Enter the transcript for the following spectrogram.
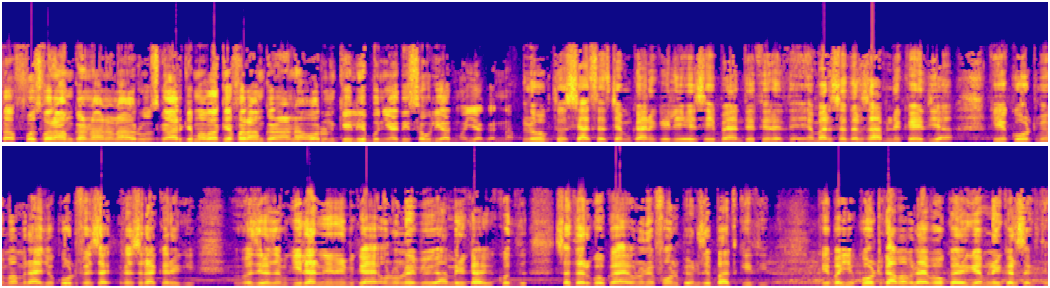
تحفظ فراہم کرانا روزگار کے مواقع فراہم کرانا اور ان کے لیے بنیادی سہولیات مہیا کرنا۔ لوگ تو سیاست چمکانے کے لیے ایسے ہی بیان دیتے رہتے ہیں۔ ہمارے صدر صاحب نے کہہ دیا کہ یہ کورٹ میں معاملہ ہے جو کورٹ فیصلہ کرے گی۔ وزیر اعظم گیلانی نے بھی کہا ہے انہوں نے بھی امریکہ کے خود صدر کو کہا ہے انہوں نے فون پہ ان سے بات کی تھی کہ بھائی یہ کورٹ کا معاملہ ہے وہ کرے گی ہم نہیں کر سکتے۔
